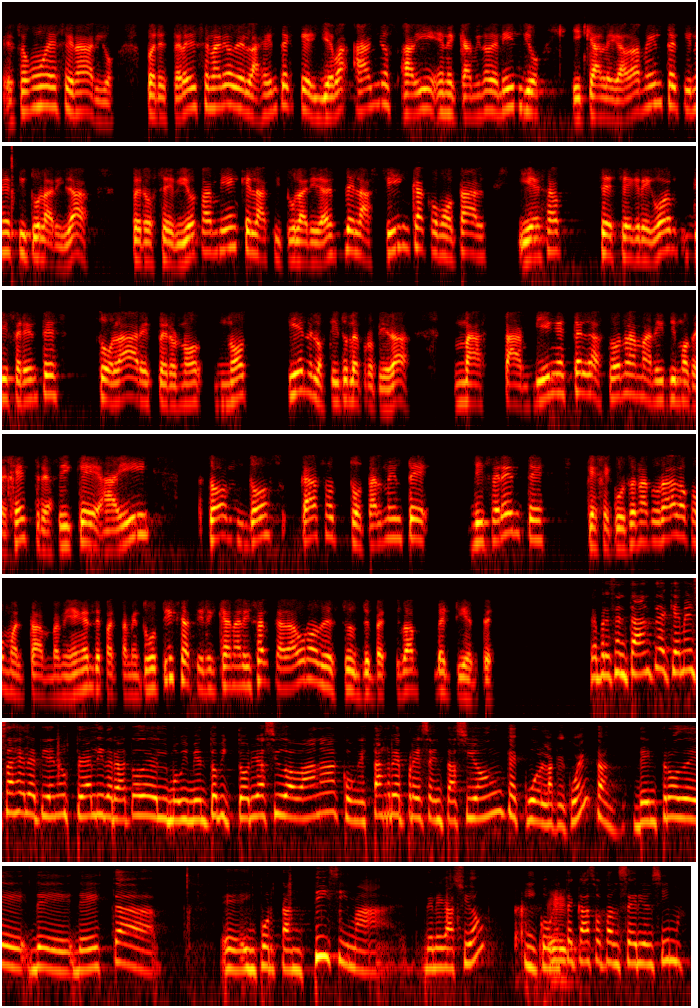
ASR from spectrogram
Eso es un escenario, pero está el escenario de la gente que lleva años ahí en el camino del indio y que alegadamente tiene titularidad, pero se vio también que la titularidad es de la finca como tal y esa se segregó en diferentes solares, pero no, no tiene los títulos de propiedad. Más también está en la zona marítimo terrestre, así que ahí son dos casos totalmente diferentes que Recursos Natural o como el, también el Departamento de Justicia tienen que analizar cada uno de sus respectivas vertientes. Representante, ¿qué mensaje le tiene usted al liderato del movimiento Victoria Ciudadana con esta representación que la que cuentan dentro de, de, esta eh, importantísima delegación y con este caso tan serio encima?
